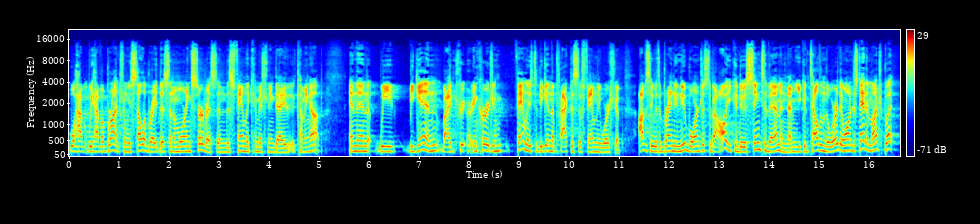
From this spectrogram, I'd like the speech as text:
we'll have, we have a brunch and we celebrate this in a morning service and this family commissioning day coming up. And then we begin by tr- encouraging families to begin the practice of family worship. Obviously, with a brand new newborn, just about all you can do is sing to them, and I mean, you can tell them the word. They won't understand it much, but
